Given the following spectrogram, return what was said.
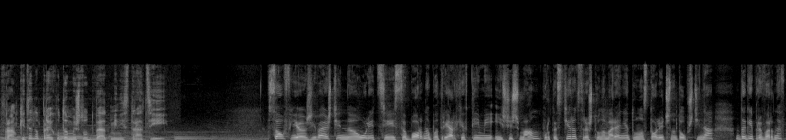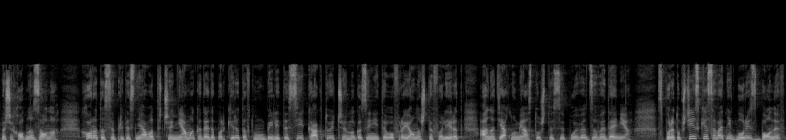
в рамките на прехода между две администрации. София, живеещи на улици Събор на Патриарх Евтими и Шишман протестират срещу намерението на столичната община да ги превърне в пешеходна зона. Хората се притесняват, че няма къде да паркират автомобилите си, както и че магазините в района ще фалират, а на тяхно място ще се появят заведения. Според общинския съветник Борис Бонев,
